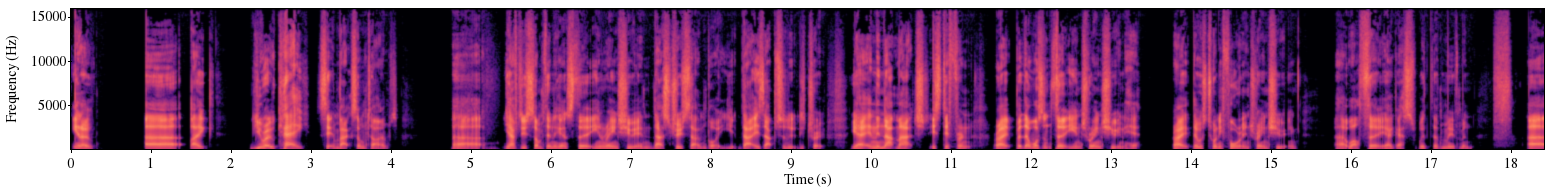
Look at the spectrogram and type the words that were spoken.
you know, uh, like you're okay sitting back sometimes. Uh, you have to do something against 13 range shooting. That's true, Sandboy. That is absolutely true. Yeah, and in that match, it's different, right? But there wasn't 30 inch range shooting here, right? There was 24 inch range shooting. Uh, well, 30, I guess, with the movement. Uh,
